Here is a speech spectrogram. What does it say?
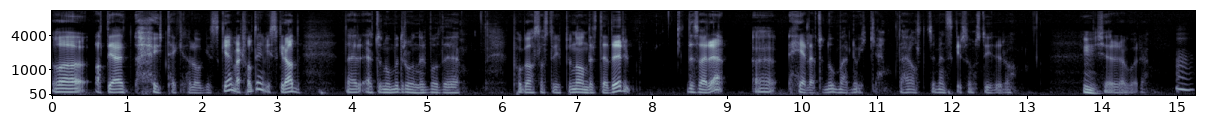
Og at de er høyteknologiske, i hvert fall til en viss grad. Det er autonome droner både på Gazastripen og andre steder. Dessverre. Uh, helautonom er den jo ikke. Det er alltid mennesker som styrer og Mm. kjører av gårde. Mm.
